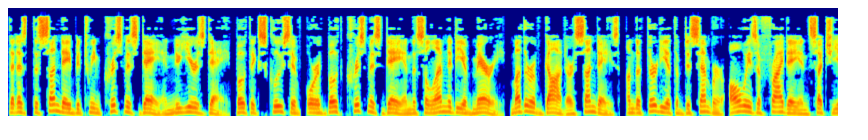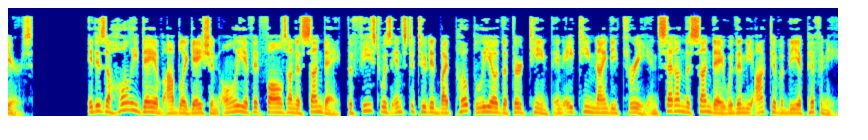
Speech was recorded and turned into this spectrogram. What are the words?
that is, the Sunday between Christmas Day and New Year's Day both exclusive, or if both Christmas Day and the Solemnity of Mary, Mother of God are Sundays, on the 30th of December always a Friday in such years. It is a holy day of obligation only if it falls on a Sunday. The feast was instituted by Pope Leo XIII in 1893 and set on the Sunday within the octave of the Epiphany,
